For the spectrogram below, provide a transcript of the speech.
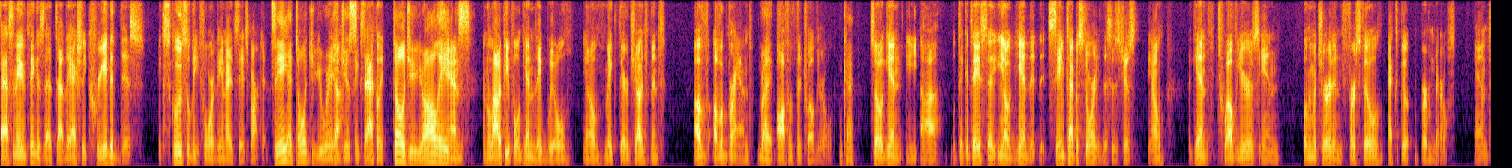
fascinating thing is that uh, they actually created this exclusively for the United States market. See, I told you you were ageist. exactly. Told you you're all ages. And a lot of people, again, they will, you know, make their judgment of of a brand right. off of their 12 year old. Okay. So again, uh, we'll take a taste. Uh, you know, again, the, the same type of story. This is just, you know, again, 12 years in fully matured and first fill ex bourbon barrels. And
